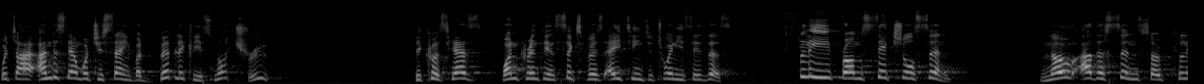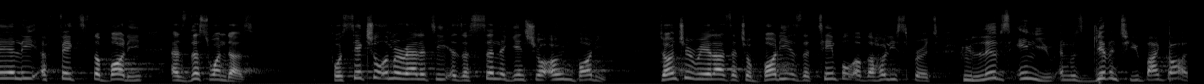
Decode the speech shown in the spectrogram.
Which I understand what you're saying, but biblically it's not true. Because here's 1 Corinthians 6, verse 18 to 20 says this Flee from sexual sin. No other sin so clearly affects the body as this one does. For sexual immorality is a sin against your own body. Don't you realize that your body is the temple of the Holy Spirit who lives in you and was given to you by God?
